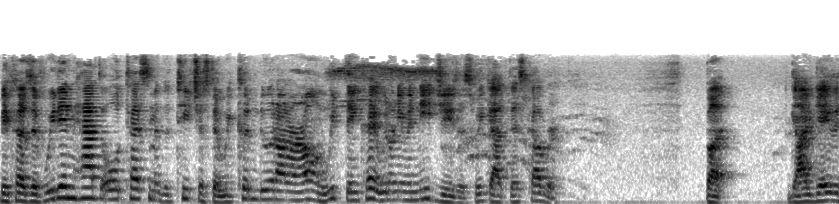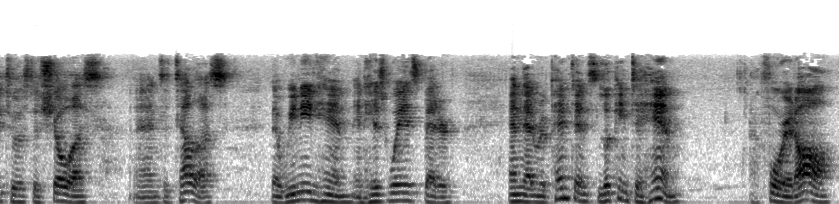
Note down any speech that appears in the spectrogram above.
Because if we didn't have the Old Testament to teach us that we couldn't do it on our own, we'd think, hey, we don't even need Jesus. We got this covered. But God gave it to us to show us and to tell us that we need Him and His way is better, and that repentance, looking to Him for it all,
